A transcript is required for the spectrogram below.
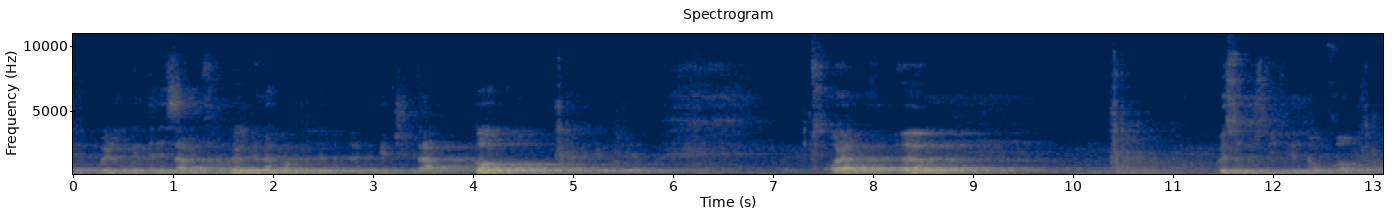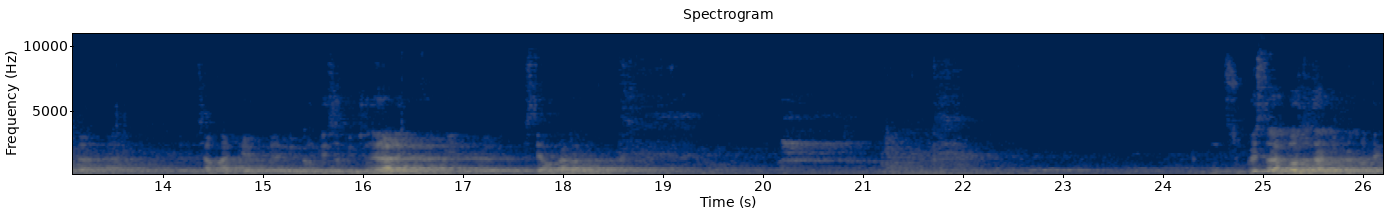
Cioè, quello che mi interessava in fondo è il rapporto del, del, che c'è tra corpo e potere. Ora, eh, questo giustifica diciamo, un po' diciamo, anche il contesto più generale di cui eh, stiamo parlando. Su questo rapporto tra corpo e potere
